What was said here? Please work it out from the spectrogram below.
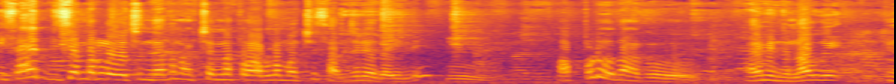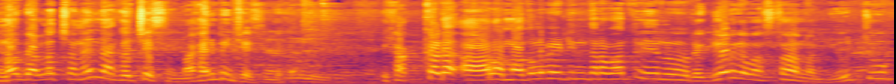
ఈసారి డిసెంబర్లో వచ్చిన తర్వాత నాకు చిన్న ప్రాబ్లం వచ్చి సర్జరీ అది అయింది. అప్పుడు నాకు ఐ మీన్ నవ్వు నవ్వు వెళ్ళొచ్చు అనేది నాకు వచ్చేసింది నాకు అనిపించేసింది. ఇక. అక్కడ అలా మొదలు పెట్టిన తర్వాత నేను రెగ్యులర్గా వస్తా ఉన్నాను. యూట్యూబ్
